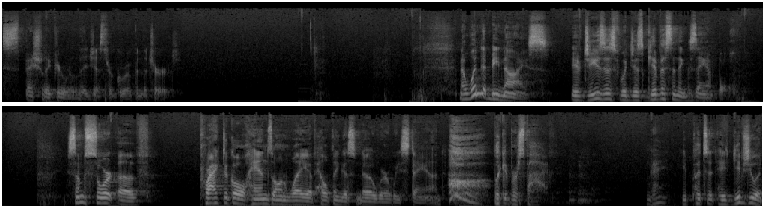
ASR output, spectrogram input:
especially if you're religious or grew up in the church. Now, wouldn't it be nice if Jesus would just give us an example, some sort of practical, hands on way of helping us know where we stand? Look at verse 5. Okay? He puts it, he gives you a,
